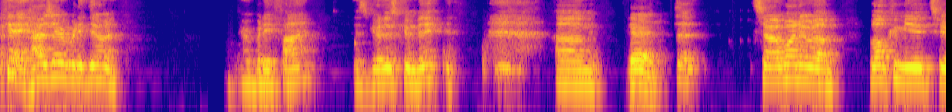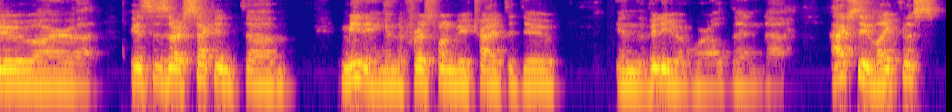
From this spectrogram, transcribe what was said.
Okay, how's everybody doing? Everybody fine? As good as can be? Um, good. So, so, I want to um, welcome you to our, uh, this is our second um, meeting and the first one we've tried to do in the video world. And uh, I actually like this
